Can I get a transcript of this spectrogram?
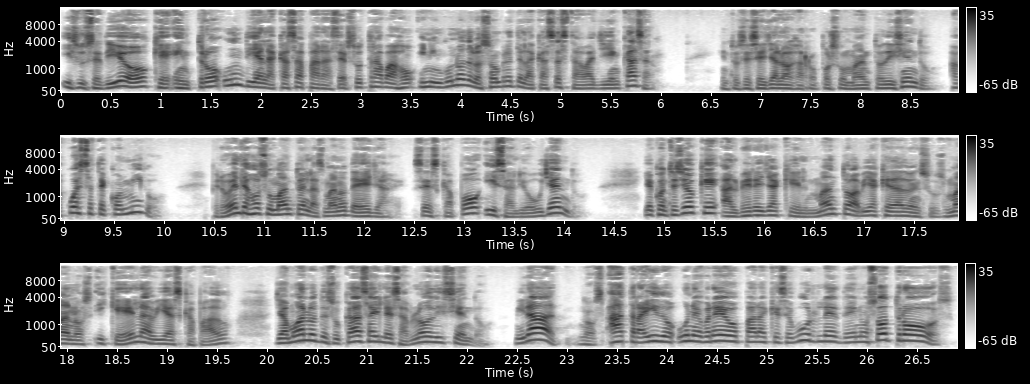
Y sucedió que entró un día en la casa para hacer su trabajo y ninguno de los hombres de la casa estaba allí en casa. Entonces ella lo agarró por su manto diciendo, Acuéstate conmigo. Pero él dejó su manto en las manos de ella, se escapó y salió huyendo. Y aconteció que, al ver ella que el manto había quedado en sus manos y que él había escapado, llamó a los de su casa y les habló diciendo, Mirad, nos ha traído un hebreo para que se burle de nosotros.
